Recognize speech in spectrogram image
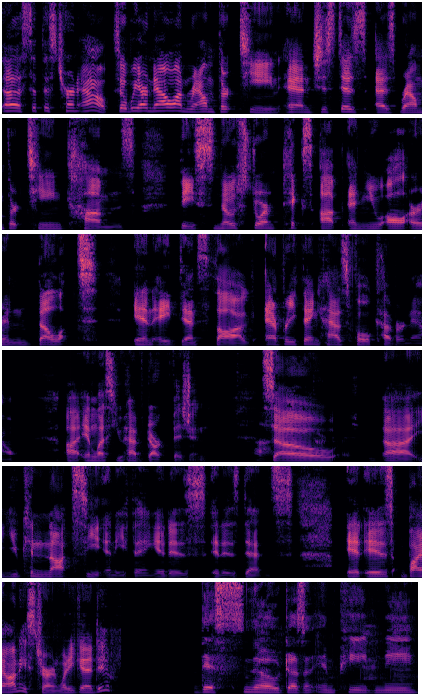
uh, sit this turn out. So we are now on round 13. And just as, as round 13 comes, the snowstorm picks up and you all are enveloped in a dense fog. Everything has full cover now, uh, unless you have dark vision. Ah, so uh, you cannot see anything. It is it is dense. It is Bayani's turn. What are you going to do? this snow doesn't impede me.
